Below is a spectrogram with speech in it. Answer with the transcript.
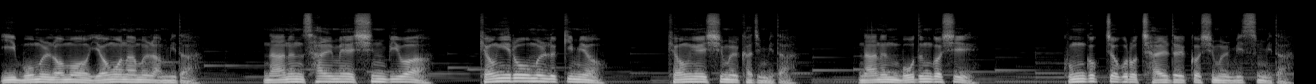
이 몸을 넘어 영원함을 압니다. 나는 삶의 신비와 경이로움을 느끼며 경외심을 가집니다. 나는 모든 것이 궁극적으로 잘 될 것임을 믿습니다.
